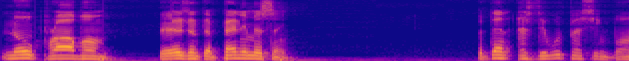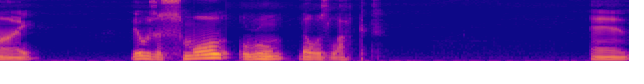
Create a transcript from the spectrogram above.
no problem. There isn't a penny missing. But then, as they were passing by, there was a small room that was locked. And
